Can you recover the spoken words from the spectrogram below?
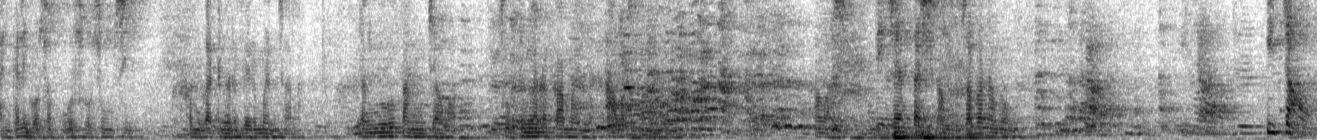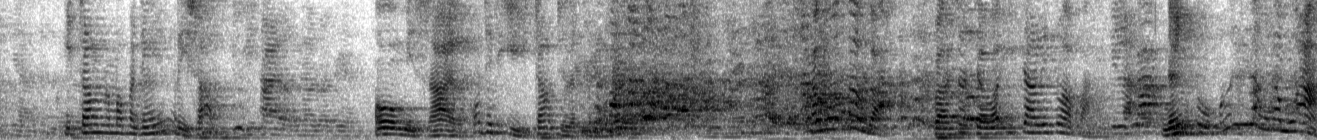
Lain kali gak usah konsumsi. Kamu gak dengar firman salah. Yang nyuruh tanggung jawab. So dengar rekamannya. Awas. Awas. Nanti saya tes kamu. Siapa namamu? Ical. Ical nama panjangnya Rizal. Oh Misail. Kok jadi Ical jelek bener? kamu tahu nggak bahasa Jawa Ical itu apa? Nah itu menghilang kamu ah.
